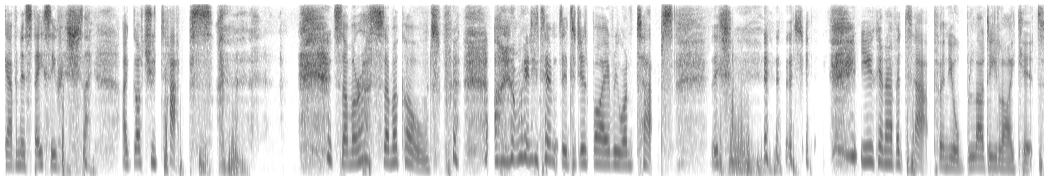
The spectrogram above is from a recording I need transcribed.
Gavin and Stacey, is like, I got you taps. some are us, some are cold. I am really tempted to just buy everyone taps. This, you can have a tap and you'll bloody like it.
